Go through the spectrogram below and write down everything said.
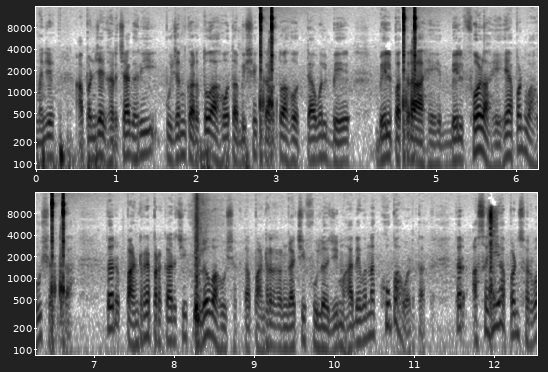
म्हणजे आपण जे घरच्या घरी पूजन करतो आहोत अभिषेक करतो आहोत त्यावर बे बेलपत्र आहे बेलफळ आहे हे आपण वाहू शकता. तर पांढऱ्या प्रकारची फुलं वाहू शकता पांढऱ्या रंगाची फुलं जी महादेवांना खूप आवडतात. तर असंही आपण सर्व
